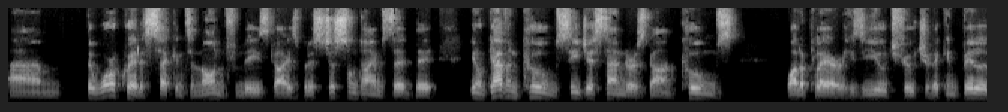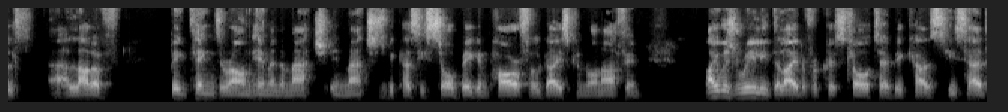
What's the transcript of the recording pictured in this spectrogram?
Um, the work rate is second to none from these guys, but it's just sometimes that they, you know, Gavin Coombes, CJ Stander is gone. Coombes, what a player! He's a huge future. They can build a lot of big things around him in the match in matches because he's so big and powerful. Guys can run off him. I was really delighted for Chris Cloete because he's had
